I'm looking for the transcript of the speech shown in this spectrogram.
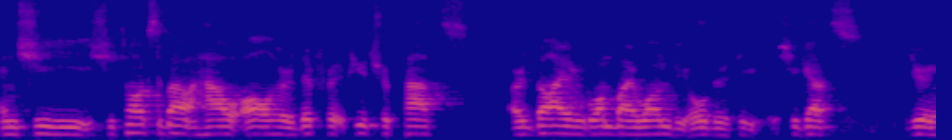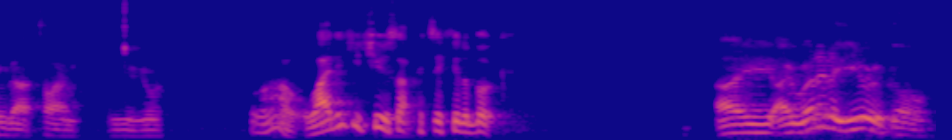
And she she talks about how all her different future paths are dying one by one the older th- she gets during that time in New York. wow. Why did you choose that particular book? I I read it a year ago.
